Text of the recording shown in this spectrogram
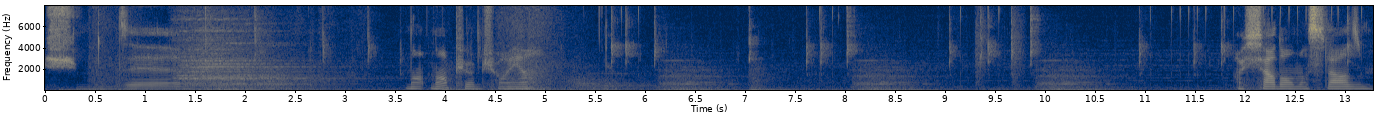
şimdi... Na, ne yapıyorum şu an ya? Aşağıda olması lazım.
